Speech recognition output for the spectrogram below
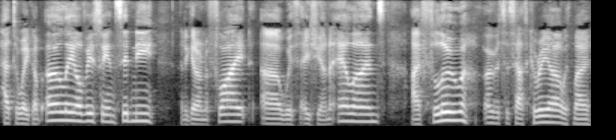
Had to wake up early, obviously, in Sydney. Had to get on a flight uh, with Asiana Airlines. I flew over to South Korea with my,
